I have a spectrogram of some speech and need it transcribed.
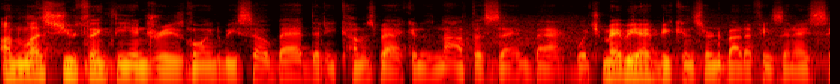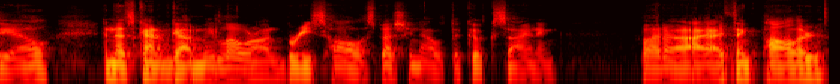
unless you think the injury is going to be so bad that he comes back and is not the same back, which maybe I'd be concerned about if he's an ACL, and that's kind of gotten me lower on Breece Hall, especially now with the Cook signing. But uh, I, I think Pollard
